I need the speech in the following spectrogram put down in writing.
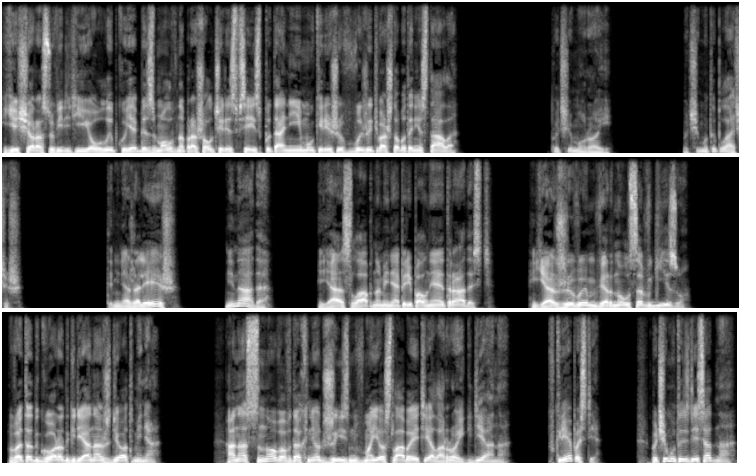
еще раз увидеть ее улыбку, я безмолвно прошел через все испытания и муки, решив выжить во что бы то ни стало. Почему, Рой? Почему ты плачешь? Ты меня жалеешь? Не надо. Я слаб, но меня переполняет радость. Я живым вернулся в Гизу в этот город, где она ждет меня. Она снова вдохнет жизнь в мое слабое тело. Рой, где она? В крепости? Почему ты здесь одна?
